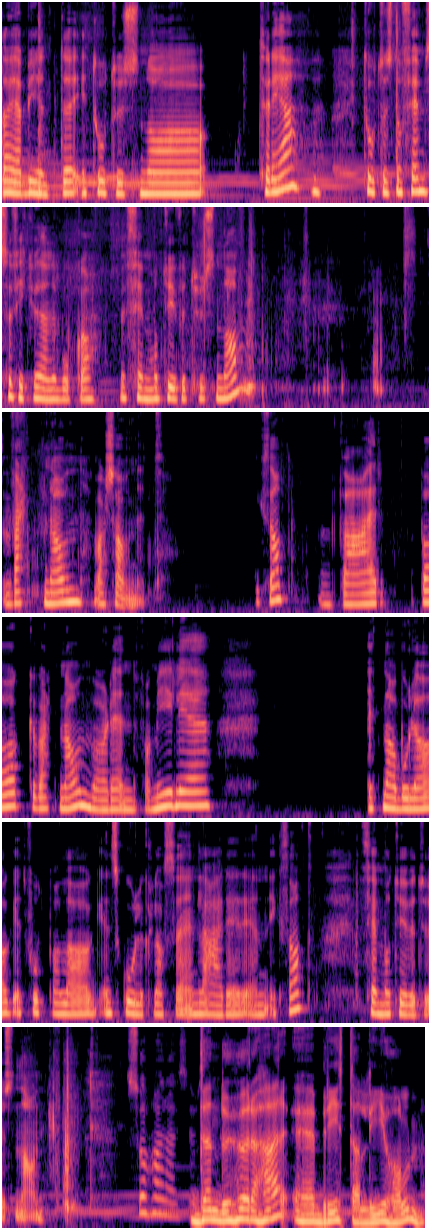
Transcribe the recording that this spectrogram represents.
Da jeg begynte i 2003, i 2005 så fikk vi denne boka med 25 000 navn. Hvert navn var savnet. Ikke sant? Hver, bak hvert navn var det en familie, et nabolag, et fotballag, en skoleklasse, en lærer, en Ikke sant? 25 000 navn. Altså Den du hører her, er Brita Liholm.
